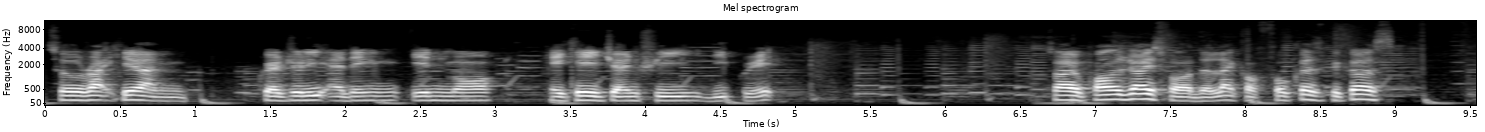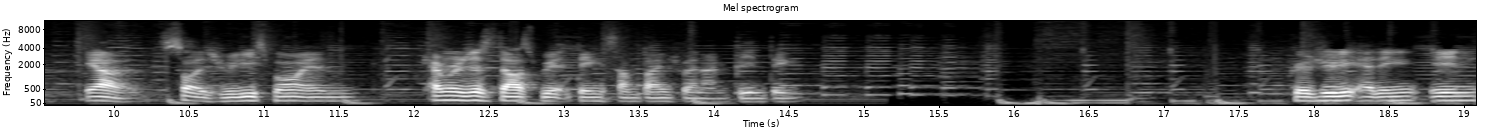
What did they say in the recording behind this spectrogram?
So right here I'm gradually adding in more AK Gen 3 Deep Red. So I apologize for the lack of focus because yeah, sword is really small and camera just does weird things sometimes when I'm painting. Gradually adding in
